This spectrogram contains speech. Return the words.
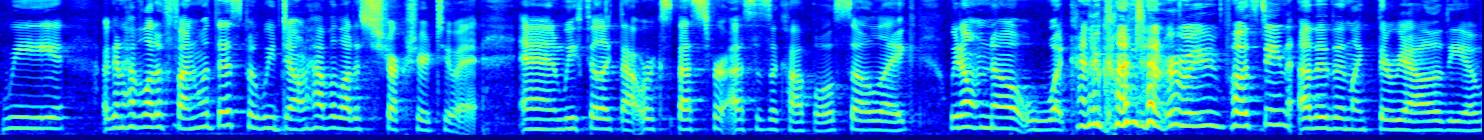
we are gonna have a lot of fun with this, but we don't have a lot of structure to it, and we feel like that works best for us as a couple. So like we don't know what kind of content we're going to be posting other than like the reality of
